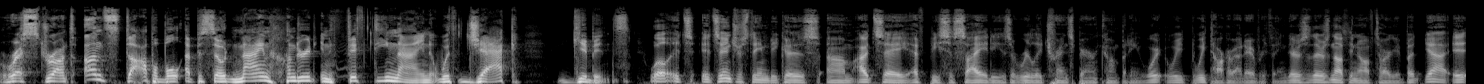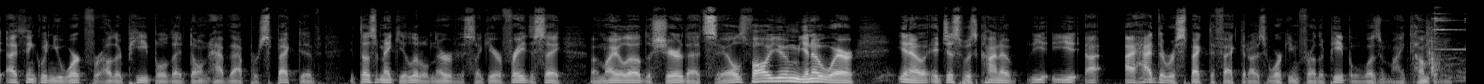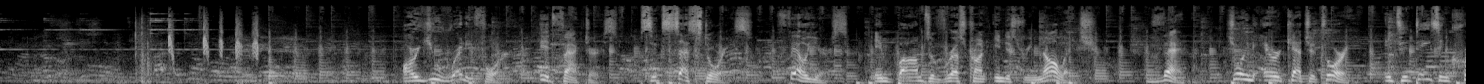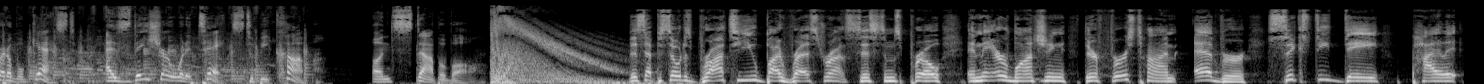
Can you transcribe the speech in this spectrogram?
Restaurant Unstoppable, episode 959 with Jack Gibbons. Well, it's it's interesting because um, I'd say FB Society is a really transparent company. We, we, we talk about everything. There's there's nothing off target. But yeah, it, I think when you work for other people that don't have that perspective, it does make you a little nervous. Like you're afraid to say, "Am I allowed to share that sales volume?" You know, where you know it just was kind of. You, you, I, I had to respect the fact that I was working for other people. It wasn't my company. Are you ready for it factors, success stories, failures, and bombs of restaurant industry knowledge? Then, join Eric Cacciatore and today's incredible guest as they share what it takes to become unstoppable. This episode is brought to you by Restaurant Systems Pro, and they are launching their first time ever 60 day pilot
